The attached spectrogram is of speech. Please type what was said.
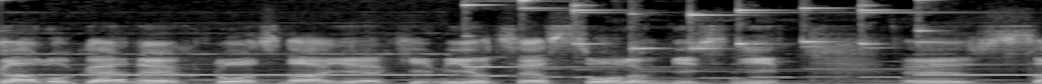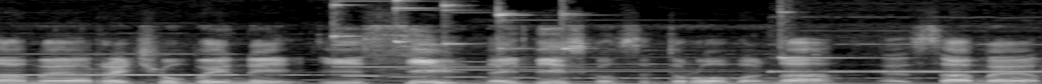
галогени, хто знає хімію, це солевмісні е, саме речовини. І сіль найбільш концентрована е, саме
